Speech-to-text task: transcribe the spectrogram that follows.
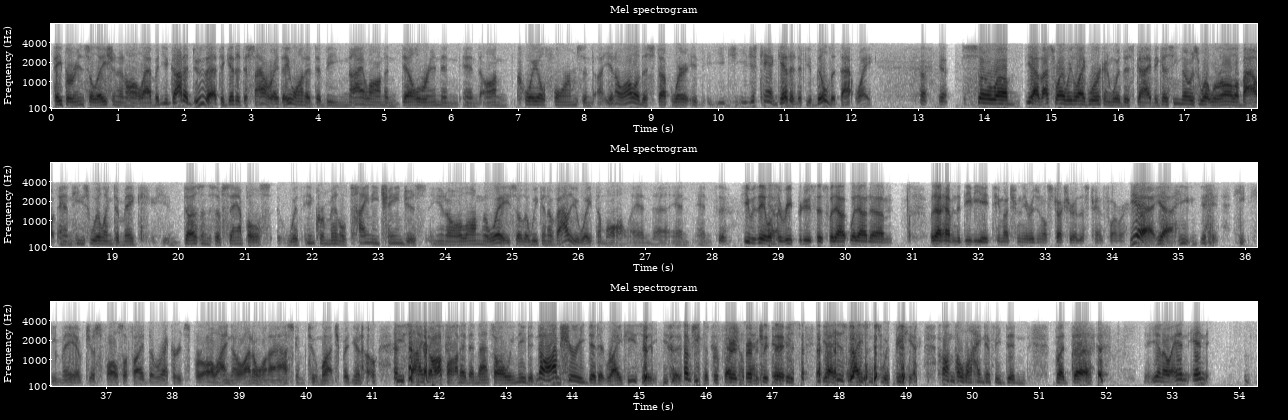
paper insulation and all that, but you got to do that to get it to sound right. They want it to be nylon and Delrin and and on coil forms and uh, you know all of this stuff where it you, you just can't get it if you build it that way. Yeah. So uh, yeah, that's why we like working with this guy because he knows what we're all about and he's willing to make dozens of samples with incremental tiny changes, you know, along the way so that we can evaluate them all and uh, and and so he was able to reproduce this without without um without having to deviate too much from the original structure of this transformer. Yeah, yeah. He he he may have just falsified the records for all I know. I don't want to ask him too much, but you know, he signed off on it and that's all we needed. No, I'm sure he did it right. He's a he's a I'm he's sure a professional perfectly engineer. safe. His, yeah, his license would be on the line if he didn't. But uh you know, and and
